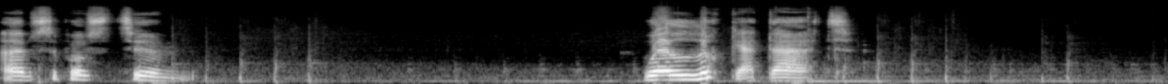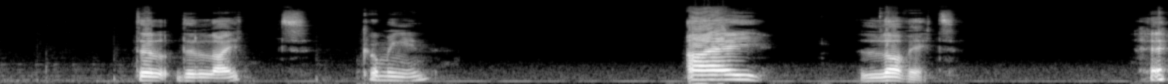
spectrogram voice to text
I'm supposed to... Well, look at that. The, the light coming in. I love it. and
